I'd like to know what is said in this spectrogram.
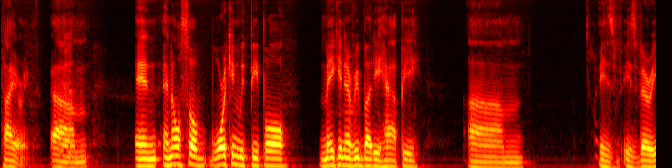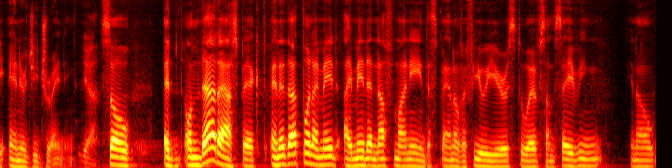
tiring. Um, and and also working with people, making everybody happy. Um, is is very energy draining. Yeah. So at, on that aspect, and at that point, I made I made enough money in the span of a few years to have some saving, you know,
